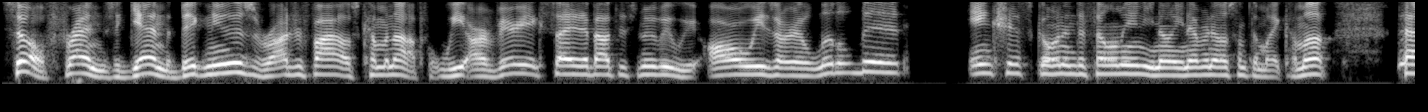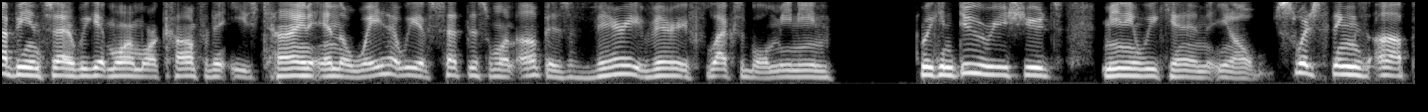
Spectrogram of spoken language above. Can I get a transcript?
So, friends, again, the big news Roger File is coming up. We are very excited about this movie. We always are a little bit anxious going into filming. You know, you never know, something might come up. That being said, we get more and more confident each time. And the way that we have set this one up is very, very flexible, meaning we can do reshoots meaning we can you know switch things up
